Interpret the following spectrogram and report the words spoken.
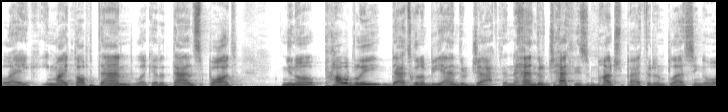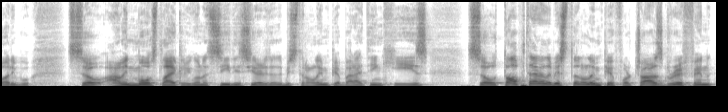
Like in my top 10, like at the 10 spot, you know, probably that's going to be Andrew Jack. And Andrew Jack is much better than Blessing Awodibu. So, I mean, most likely we're going to see this year at the Mr. Olympia, but I think he is. So, top 10 at the Mr. Olympia for Charles Griffin.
